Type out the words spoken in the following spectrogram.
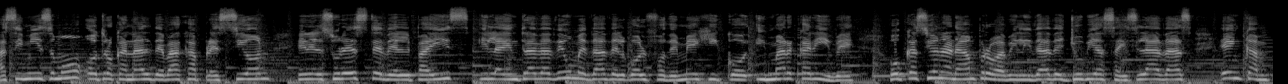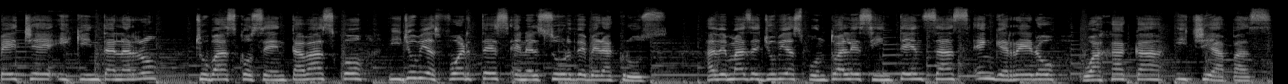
Asimismo, otro canal de baja presión en el sureste del país y la entrada de humedad del Golfo de México y Mar Caribe ocasionarán probabilidad de lluvias aisladas en Campeche y Quintana Roo, chubascos en Tabasco y lluvias fuertes en el sur de Veracruz además de lluvias puntuales intensas en Guerrero, Oaxaca y Chiapas.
